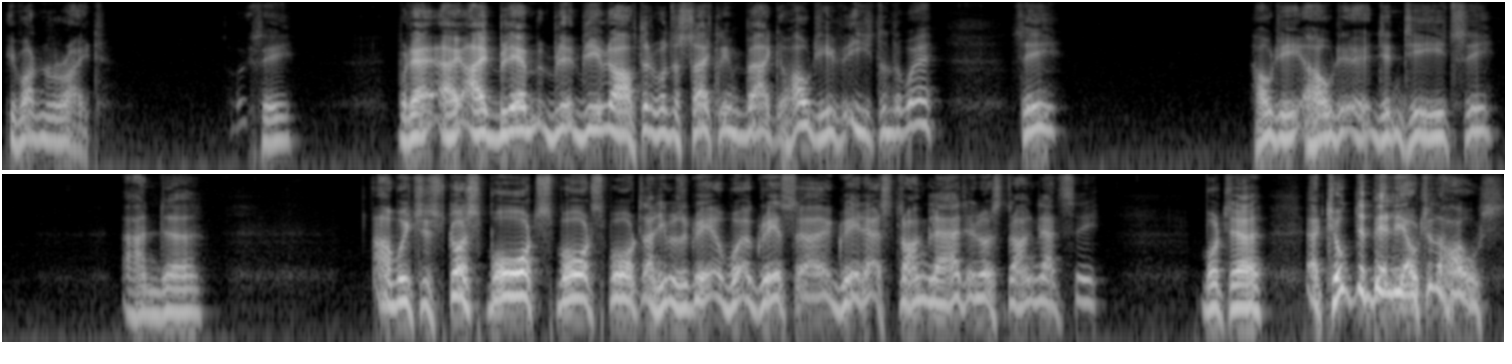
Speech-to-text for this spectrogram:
He wasn't right. See? But I, I, I blame, blame, after was the cycling back. How did he eat on the way? See? How did he, how did, didn't he eat? See? And uh, and we discussed sport, sport, sport. And he was a great, a great, a great, uh, strong lad. You know, strong lad. See? But uh, I took the billy out of the house.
